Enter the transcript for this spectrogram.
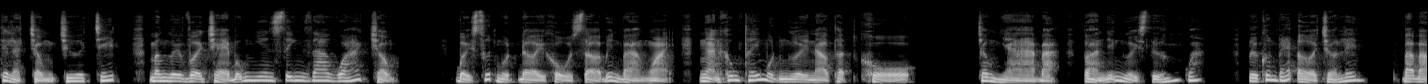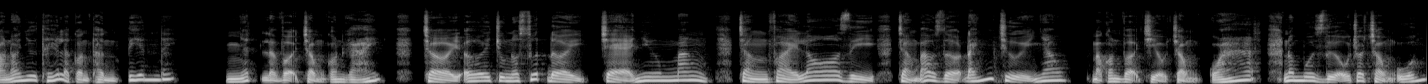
Thế là chồng chưa chết mà người vợ trẻ bỗng nhiên sinh ra quá chồng. Bởi suốt một đời khổ sở bên bà ngoại, ngạn không thấy một người nào thật khổ. Trong nhà bà toàn những người sướng quá. Từ con bé ở trở lên, bà bảo nó như thế là còn thần tiên đấy. Nhất là vợ chồng con gái. Trời ơi, chúng nó suốt đời trẻ như măng, chẳng phải lo gì, chẳng bao giờ đánh chửi nhau. Mà con vợ chiều chồng quá, nó mua rượu cho chồng uống.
